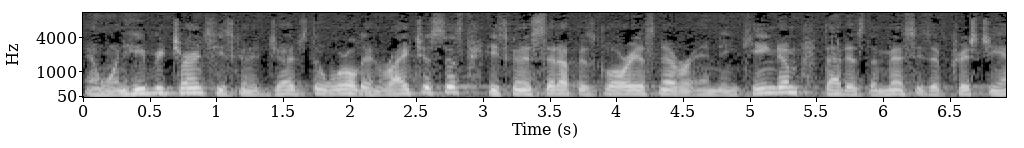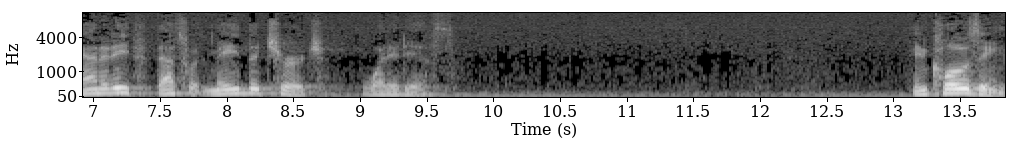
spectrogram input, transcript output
And when he returns, he's going to judge the world in righteousness. He's going to set up his glorious, never ending kingdom. That is the message of Christianity. That's what made the church what it is. In closing,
